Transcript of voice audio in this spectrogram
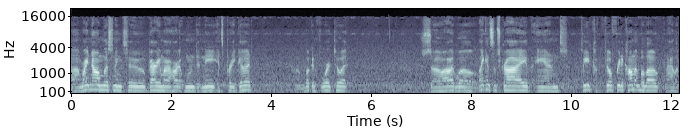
Um, right now I'm listening to Bury My Heart at Wounded Knee. It's pretty good. I'm looking forward to it. So I will like and subscribe and please feel free to comment below and I look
